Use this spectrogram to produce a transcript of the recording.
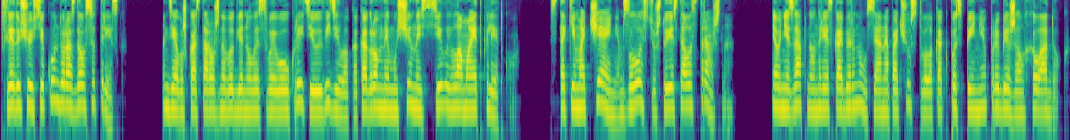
В следующую секунду раздался треск. Девушка осторожно выглянула из своего укрытия и увидела, как огромный мужчина с силой ломает клетку. С таким отчаянием, злостью, что ей стало страшно. Внезапно он резко обернулся, и она почувствовала, как по спине пробежал холодок.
